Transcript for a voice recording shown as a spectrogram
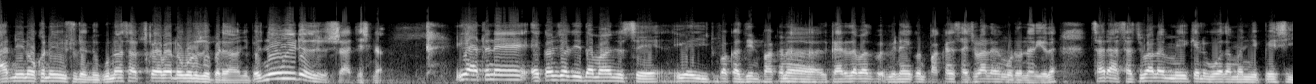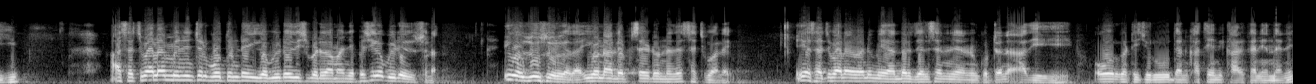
అది నేను ఒకనే చూసుడు ఎందుకు? నా సబ్స్క్రైబర్లు కూడా చూపెడదామని చెప్పేసి నేను వీడియో స్టార్ట్ చేసిన. ఇక అట్లనే అకౌంట్ నుంచి తీద్దామా అని చూస్తే ఇక ఇటు పక్క దీని పక్కన ఖైరదాబాద్ వినాయకుని పక్కన సచివాలయం కూడా ఉన్నది కదా. సరే ఆ సచివాలయం మీదకి వెళ్ళి పోదామని చెప్పేసి ఆ సచివాలయం మీద నుంచి పోతుంటే ఇక వీడియో తీసి పెడదామని చెప్పేసి ఇక వీడియో చూస్తున్నా. ఇక చూసారు కదా ఇక నా లెఫ్ట్ సైడ్ ఉన్నదే సచివాలయం. ఇక సచివాలయం అంటే మీరు అందరూ తెలుసని నేను అనుకుంటాను అది ఓవర్ కట్టించురు దాని కథ ఏంది కార్యక్రమం ఏందని.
